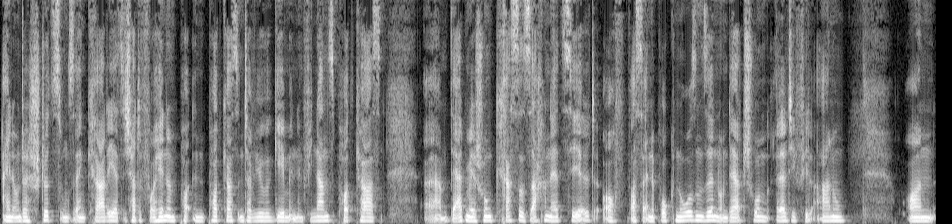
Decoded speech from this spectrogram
eine Unterstützung sein. Gerade jetzt, ich hatte vorhin ein, ein Podcast-Interview gegeben, in dem Finanzpodcast. Ähm, der hat mir schon krasse Sachen erzählt, auch was seine Prognosen sind und der hat schon relativ viel Ahnung. Und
